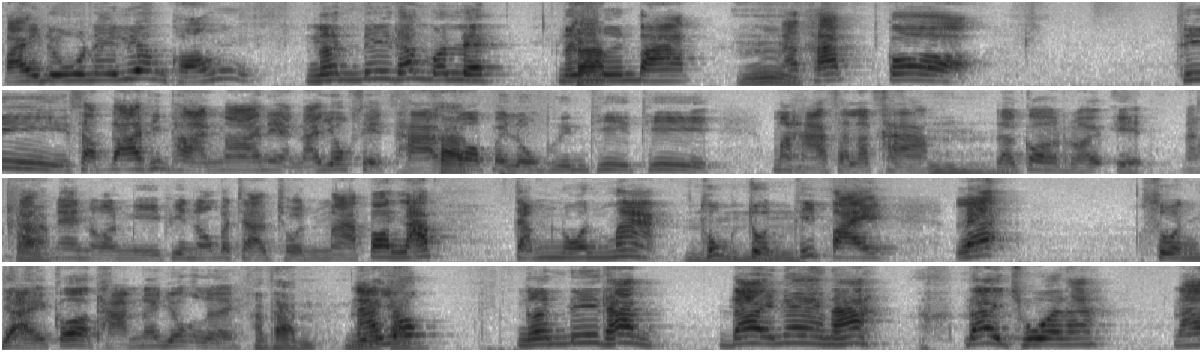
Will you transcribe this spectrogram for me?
ไปดูในเรื่องของเงินดิจิทัลวอลเล็ตหนึ่งหมื่นบาทอืมนะครับ ก็ที่สัปดาห์ที่ผ่านมาเนี่ยนายกเศรษฐาครับก็ไปลงพื้นที่ที่มหาสารคามอืมแล้วก็ร้อยเอ็ดนะครับครับ แน่นอนมีพี่น้องประชาชนมาต้อนรับจำนวนมากอืมทุกจุดที่ไป และส่วนใหญ่ก็ถามนายกเลยคำถามเดีนาวยกเงินดิจิทัลได้แน่นะ ได้ชัวร์นะ นา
